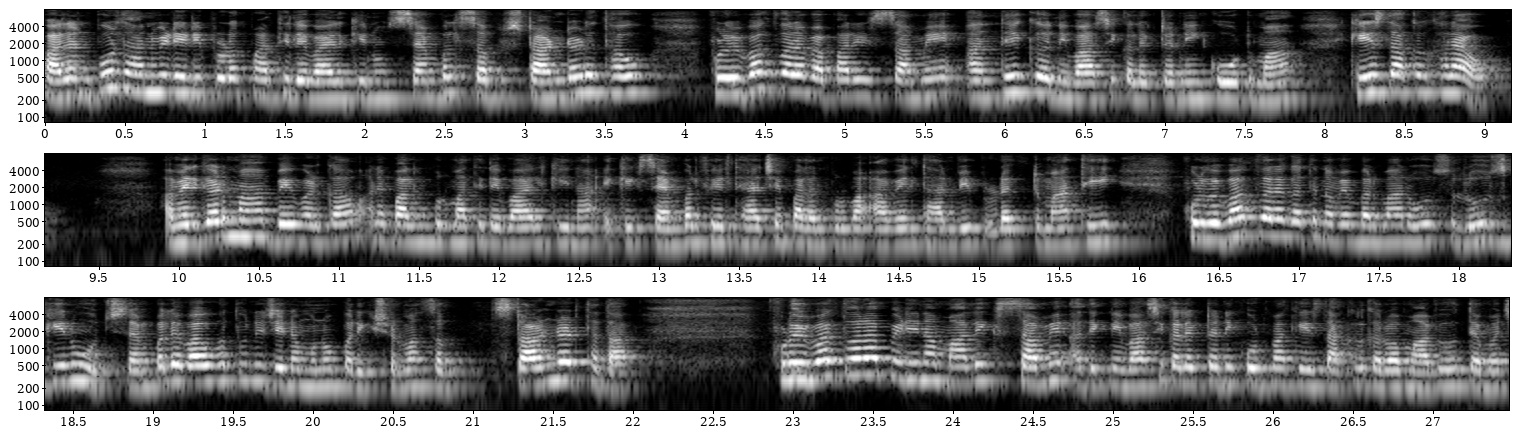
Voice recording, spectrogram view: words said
પાલનપુર ધાનવી ડેરી પ્રોડક્ટમાંથી લેવાયેલ ઘીનું સેમ્પલ સબ સ્ટાન્ડર્ડ થયું. ફૂડ વિભાગ દ્વારા વેપારી સામે અંધેક નિવાસી કલેક્ટરની કોર્ટમાં કેસ દાખલ કરાયો. અમીરગઢમાં બે વડગામ અને પાલનપુરમાંથી લેવાયેલ ઘીના એક એક સેમ્પલ ફેલ થયા છે. પાલનપુરમાં આવેલ ધાનવી પ્રોડક્ટમાંથી ફૂડ વિભાગ દ્વારા ગત નવેમ્બરમાં રોજ લૂઝ ઘીનું સેમ્પલ લેવાયું હતું ને જે નમૂનો પરીક્ષણમાં સબ સ્ટાન્ડર્ડ થતા ફૂડ વિભાગ દ્વારા પેઢીના માલિક સામે અધિક નિવાસી કલેક્ટરની કોર્ટમાં કેસ દાખલ કરવામાં આવ્યો. તેમજ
